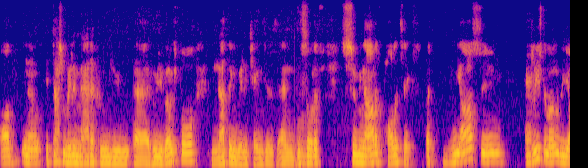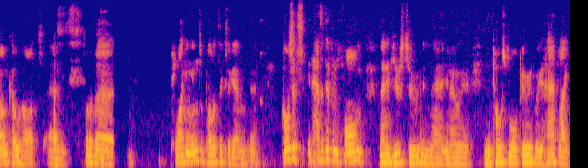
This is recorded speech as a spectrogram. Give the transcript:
of you know it doesn't really matter who you uh, who you vote for, nothing really changes, and the mm. sort of zooming out of politics. But we are seeing, at least among the young cohorts, um, sort of uh, plugging into politics again. Yeah. Of course, it's it has a different form than it used to in uh, you know in the post-war period where you had like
